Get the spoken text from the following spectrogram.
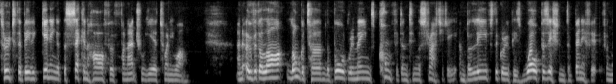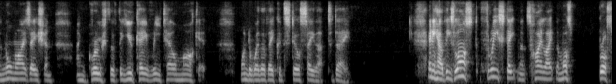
through to the beginning of the second half of financial year 21. And over the la- longer term, the board remains confident in the strategy and believes the group is well positioned to benefit from the normalisation and growth of the UK retail market. Wonder whether they could still say that today. Anyhow, these last three statements highlight the Moss Bros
